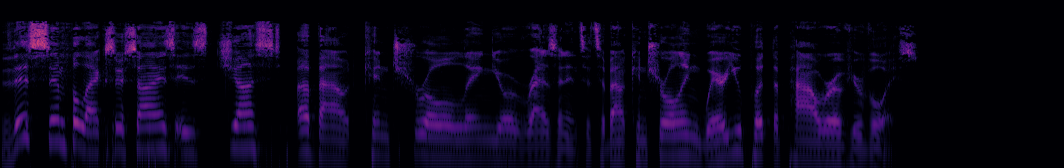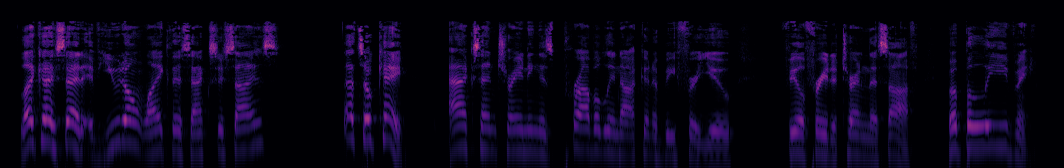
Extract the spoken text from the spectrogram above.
this simple exercise is just about controlling your resonance. It's about controlling where you put the power of your voice. Like I said, if you don't like this exercise, that's okay. Accent training is probably not going to be for you. Feel free to turn this off. But believe me,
